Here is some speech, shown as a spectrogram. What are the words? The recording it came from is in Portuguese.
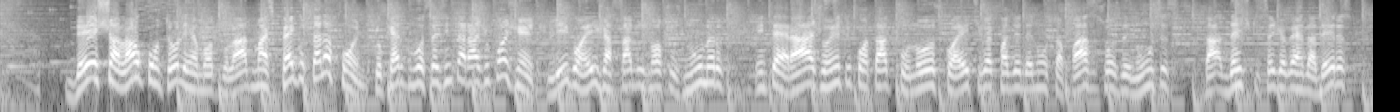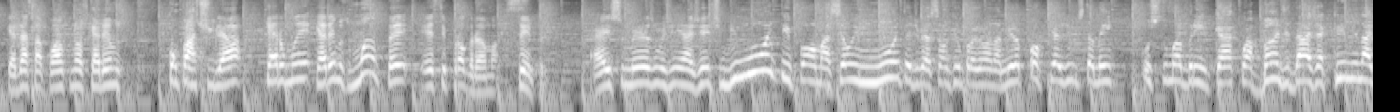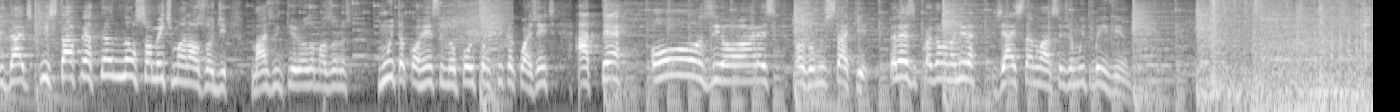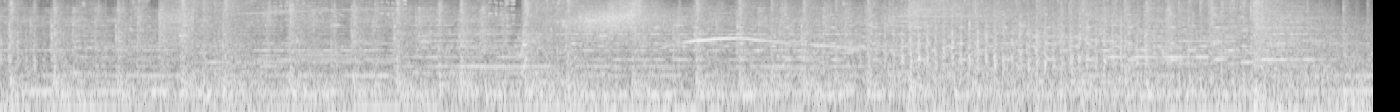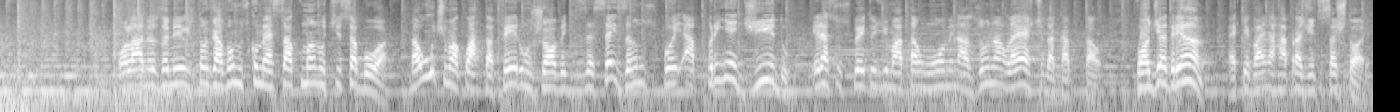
Deixa lá o controle remoto do lado, mas pegue o telefone, que eu quero que vocês interajam com a gente. Ligam aí, já sabem os nossos números, interajam, entre em contato conosco aí, tiver que fazer denúncia, faça suas denúncias, tá? Desde que sejam verdadeiras, que é dessa forma que nós queremos compartilhar, queremos manter esse programa sempre. É isso mesmo, minha gente. Muita informação e muita diversão aqui no programa na Mira, porque a gente também costuma brincar com a bandidagem, a criminalidade que está afetando não somente Manaus, Valdir, mas o interior do Amazonas. Muita ocorrência, meu povo, então fica com a gente até 11 horas. Nós vamos estar aqui. Beleza? O programa na Mira já está no ar. Seja muito bem-vindo. Olá, meus amigos. Então já vamos começar com uma notícia boa. Na última quarta-feira, um jovem de 16 anos foi apreendido. Ele é suspeito de matar um homem na zona leste da capital. Valdir Adriano é que vai narrar pra gente essa história.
